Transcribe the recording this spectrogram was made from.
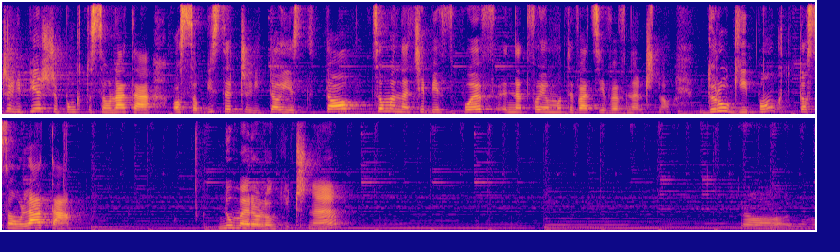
Czyli pierwszy punkt to są lata osobiste, czyli to jest to, co ma na Ciebie wpływ na Twoją motywację wewnętrzną. Drugi punkt to są lata numerologiczne. Rolo.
